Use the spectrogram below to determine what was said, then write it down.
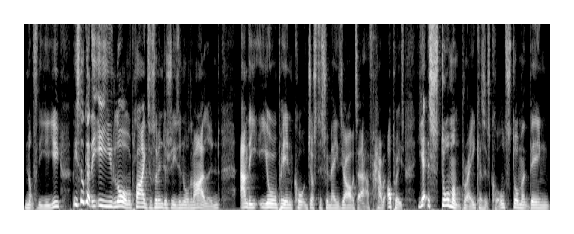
not for the EU. But you still get the EU law applying to some industries in Northern Ireland, and the European Court of Justice remains the arbiter of how it operates. You get the Stormont brake, as it's called, Stormont being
